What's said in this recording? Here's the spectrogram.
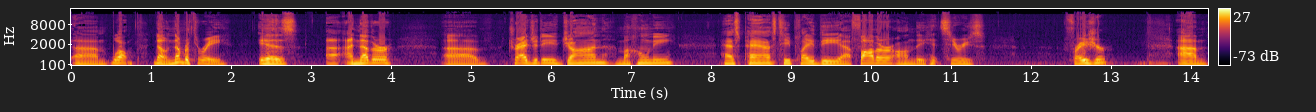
Um, well, no, number three is uh, another uh, tragedy. John Mahoney has passed. He played the uh, father on the hit series Frasier. Um,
